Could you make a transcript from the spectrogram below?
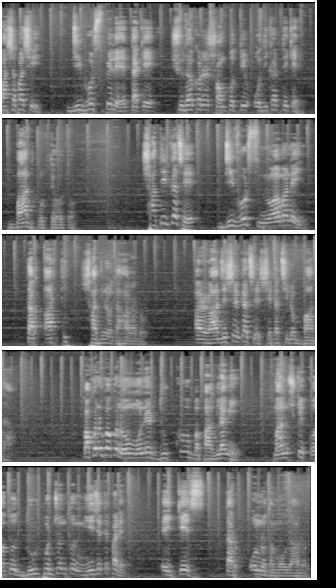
পাশাপাশি ডিভোর্স পেলে তাকে সুধাকরের সম্পত্তির অধিকার থেকে বাদ পড়তে হতো। সাথীর কাছে ডিভোর্স নেওয়া মানেই তার আর্থিক স্বাধীনতা হারানো, আর রাজেশের কাছে সেটা ছিল বাধা। কখনো কখনো মনের দুঃখ বা পাগলামি মানুষকে কত দূর পর্যন্ত নিয়ে যেতে পারে? এই কেস তার অন্যতম উদাহরণ।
